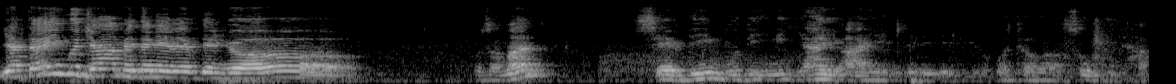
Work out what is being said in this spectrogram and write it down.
Yatayım mı camiden ev evden? Yok. O zaman sevdiğim bu dini yay ayetleri geliyor. O tevasul bil hak.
